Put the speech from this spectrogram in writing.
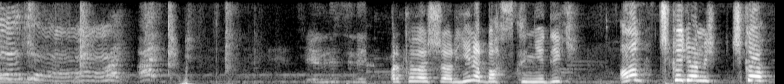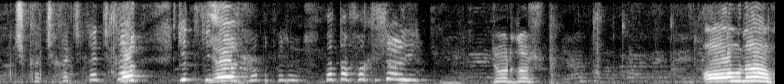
oluyor. Elini silin. Arkadaşlar yine baskın yedik. Anam çıka gelmiş. Çıka. Çıka çıka çıka çıka. Bak. Git git. Ya. What the fuck, what the fuck is? Dur dur. Oh no.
